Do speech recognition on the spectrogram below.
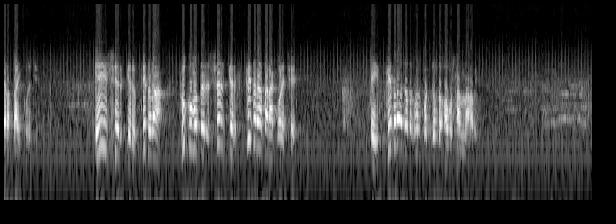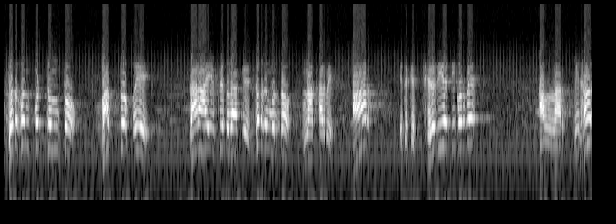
এরা তাই করেছে। এই শেরকের ফিতনা, হুকুমতের শেরকের ফিতনা তারা করেছে। এই ফিতনা যতক্ষণ পর্যন্ত অবসান না হবে, যতক্ষণ পর্যন্ত বাধ্য হয়ে তারা এই ফেতনাকে যতক্ষণ পর্যন্ত না ছাড়বে, আর এটাকে ছেড়ে দিয়ে কি করবে? আল্লাহর বিধান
